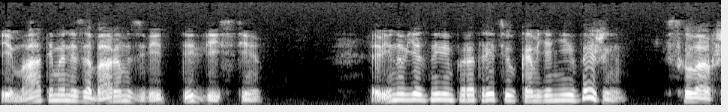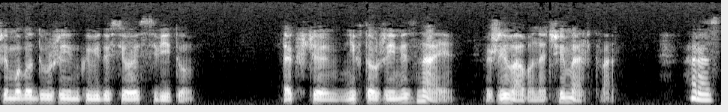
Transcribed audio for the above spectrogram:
і матиме незабаром звідти вісті. Він ув'язнив імператрицю в кам'яній вежі, сховавши молоду жінку від усього світу. Так що ніхто вже й не знає, жива вона чи мертва. Гаразд,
